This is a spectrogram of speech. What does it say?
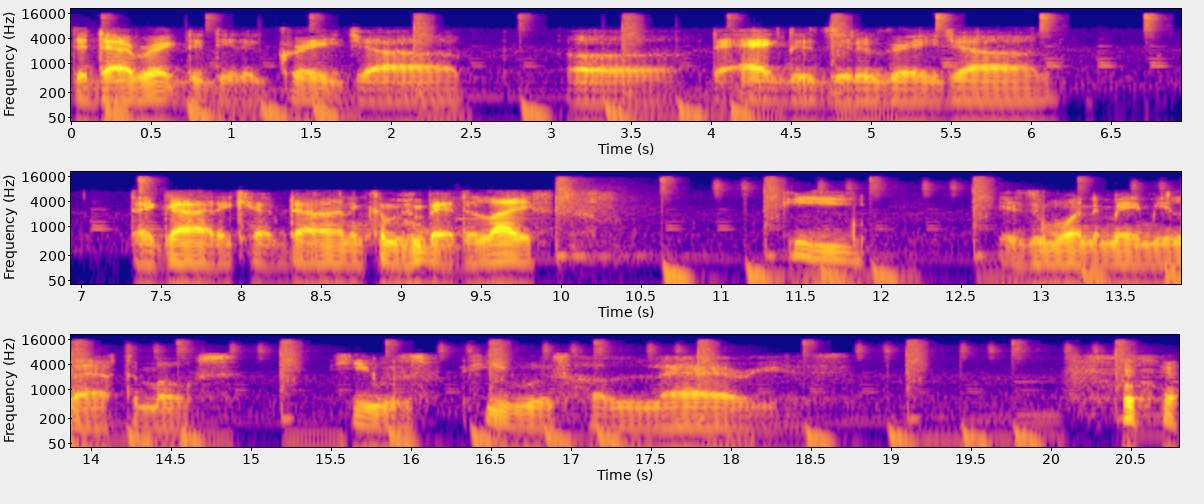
The director did a great job. Uh, the actors did a great job. That guy that kept dying and coming back to life, he is the one that made me laugh the most. He was he was hilarious.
